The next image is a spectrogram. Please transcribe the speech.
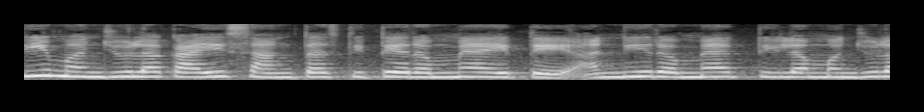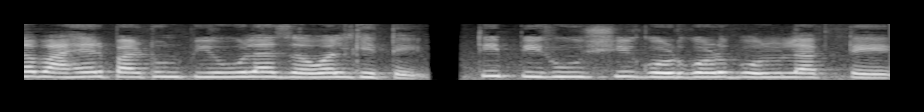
ती मंजूला काही सांगताच तिथे रम्या येते आणि रम्या तिला मंजूला बाहेर पाठवून पिहूला जवळ घेते. ती पिहूशी गोड गोड बोलू लागते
